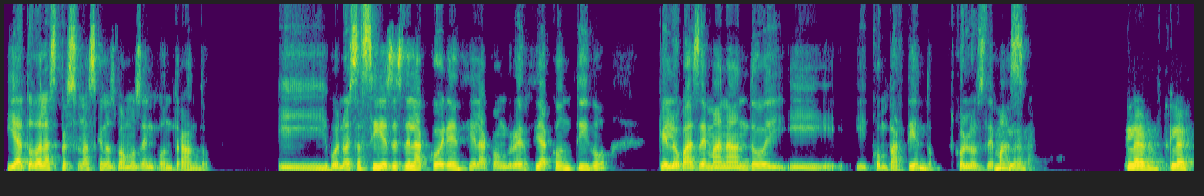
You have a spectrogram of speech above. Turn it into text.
y a todas las personas que nos vamos encontrando. Y bueno, es así, es desde la coherencia y la congruencia contigo que lo vas emanando y, compartiendo con los demás. Claro. Claro.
